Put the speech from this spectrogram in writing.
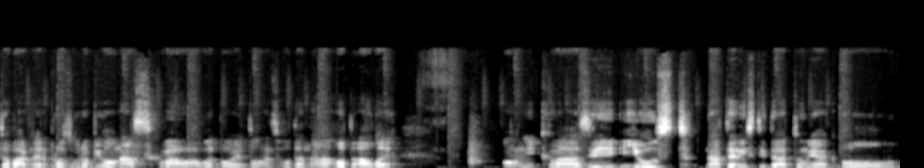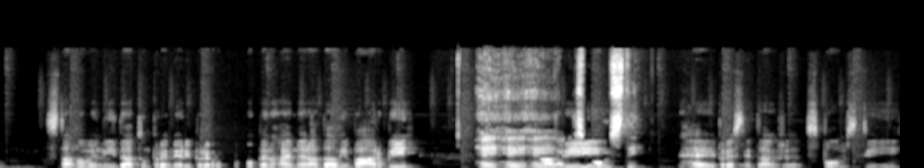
to Warner Bros. urobilo na schvál, alebo je to len zhoda náhod, ale oni kvázi just na ten istý dátum, jak bol stanovený dátum premiéry pre Oppenheimera dali Barbie. Hej, hej, hej, aby... z pomsty. Hej, presne tak, že z pomsty.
